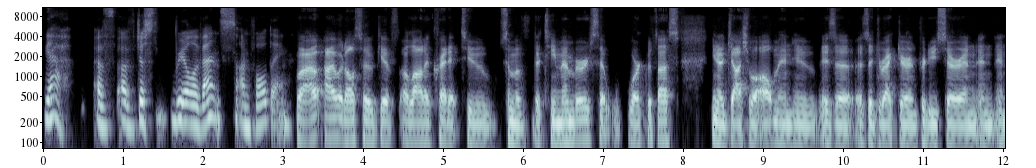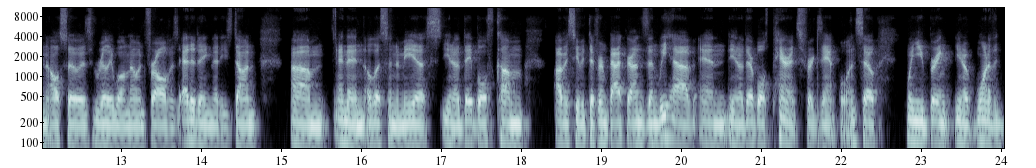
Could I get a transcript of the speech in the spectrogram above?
yeah of of just real events unfolding. Well, I, I, would also give a lot of credit to some of the team members that worked with us. You know, Joshua Altman, who is a is a director and producer, and and and also is really well known for all of his editing that he's done. Um, and then Alyssa Namias, you know, they both come obviously with different backgrounds than we have, and you know, they're both parents, for example. And so when you bring, you know, one of the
